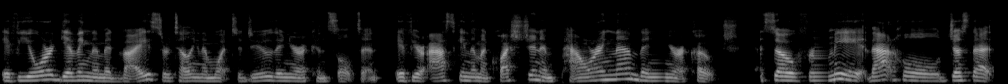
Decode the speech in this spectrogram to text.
if you're giving them advice or telling them what to do, then you're a consultant. If you're asking them a question, empowering them, then you're a coach. So for me, that whole just that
